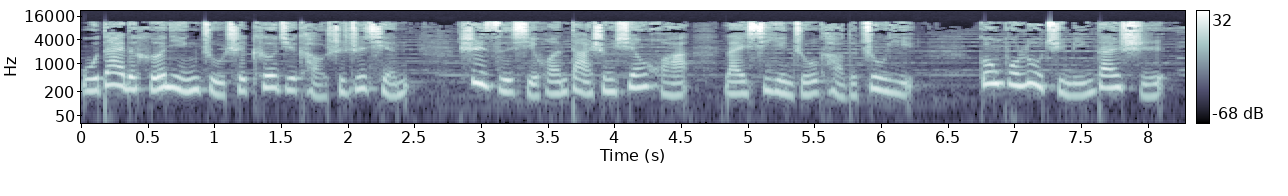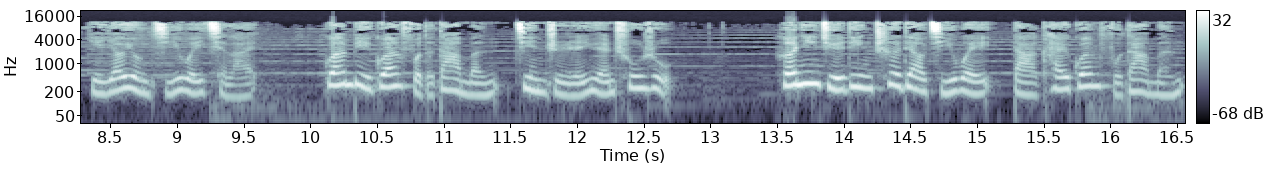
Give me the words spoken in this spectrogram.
五代的何宁主持科举考试之前，世子喜欢大声喧哗来吸引主考的注意。公布录取名单时，也要用棘围起来，关闭官府的大门，禁止人员出入。何宁决定撤掉棘围，打开官府大门，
